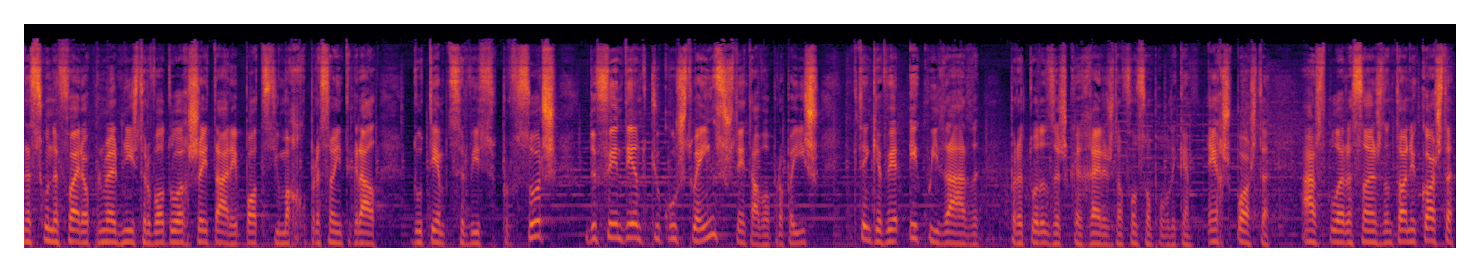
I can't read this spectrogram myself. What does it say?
Na segunda-feira, o Primeiro-Ministro voltou a rejeitar a hipótese de uma recuperação integral do tempo de serviço de professores, defendendo que o custo é insustentável para o país e que tem que haver equidade para todas as carreiras da função pública. Em resposta às declarações de António Costa,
